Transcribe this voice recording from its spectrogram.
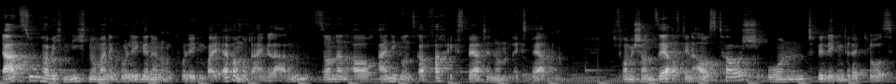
Dazu habe ich nicht nur meine Kolleginnen und Kollegen bei Evermood eingeladen, sondern auch einige unserer Fachexpertinnen und Experten. Ich freue mich schon sehr auf den Austausch und wir legen direkt los.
